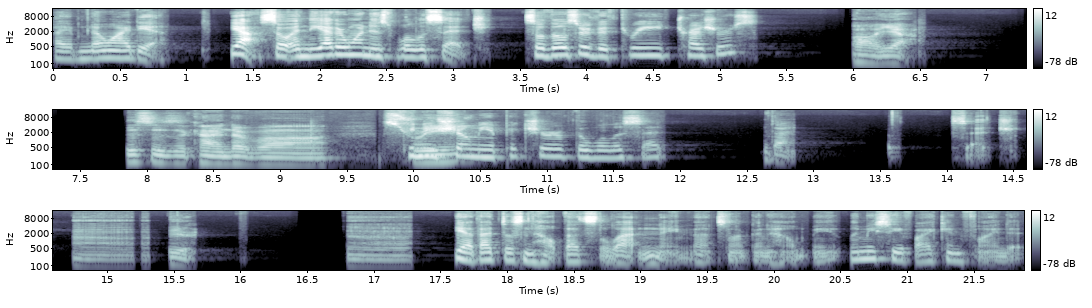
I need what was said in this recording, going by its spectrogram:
I have no idea. Yeah. So, and the other one is Woola sedge. So those are the three treasures. Oh yeah. This is a kind of uh. Can you show me a picture of the Woola sedge? Sedge. Uh, here. Uh, Yeah, that doesn't help. That's the Latin name. That's not going to help me. Let me see if I can find it.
